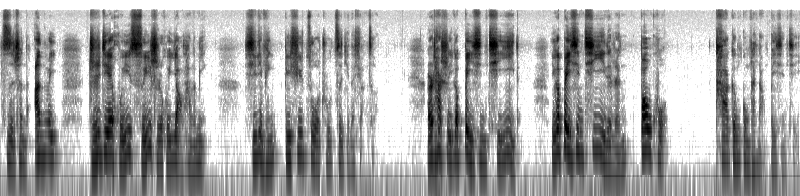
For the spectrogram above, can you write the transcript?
自身的安危，直接会随时会要他的命，习近平必须做出自己的选择，而他是一个背信弃义的，一个背信弃义的人，包括他跟共产党背信弃义。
